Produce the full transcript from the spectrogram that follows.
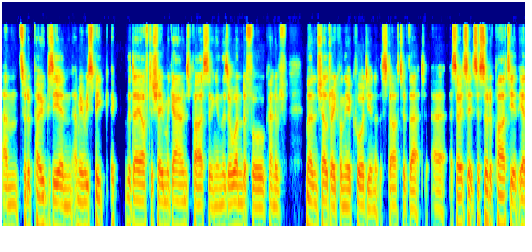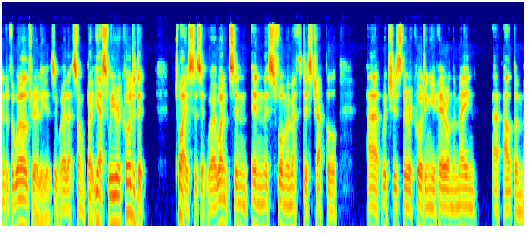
um, sort of Poguesian. I mean, we speak the day after Shane MacGowan's passing, and there's a wonderful kind of Merlin Sheldrake on the accordion at the start of that. Uh, so it's it's a sort of party at the end of the world, really, as it were. That song, but yes, we recorded it twice, as it were. Once in in this former Methodist chapel, uh, which is the recording you hear on the main uh, album,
